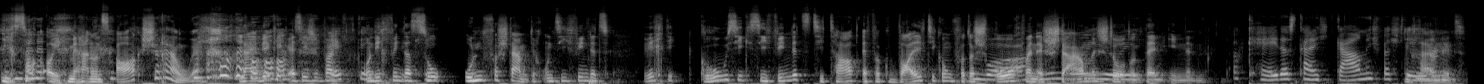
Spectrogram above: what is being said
ich sag euch, wir haben uns angeschrauen. Nein, wirklich, es ist einfach, und ich finde das so unverständlich. Und sie findet es richtig grusig. Sie findet Zitat eine Vergewaltigung von der Spruch, wenn ein Stern steht und dann innen. Okay, das kann ich gar nicht verstehen. Ich auch nicht.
